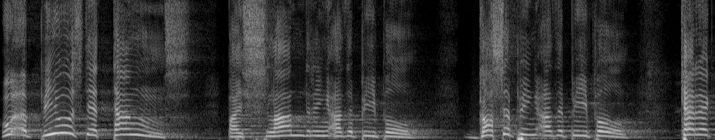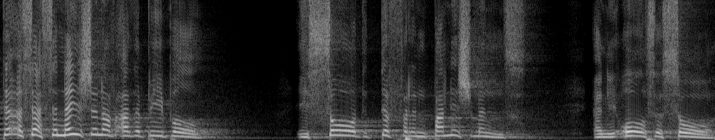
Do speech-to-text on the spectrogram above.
who abuse their tongues by slandering other people, gossiping other people, character assassination of other people. He saw the different punishments and he also saw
